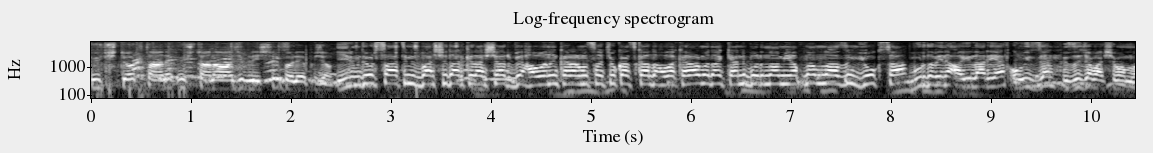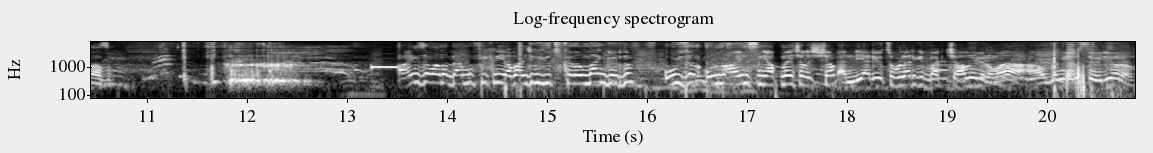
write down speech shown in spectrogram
3-4 tane 3 tane ağacı birleştirip böyle yapacağım. 24 saatimiz başladı arkadaşlar ve havanın kararmasına çok az kaldı. Hava kararmadan kendi barınağımı yapmam lazım. Yoksa burada beni ayılar yer. O yüzden hızlıca başlamam lazım. Aynı zamanda ben bu fikri yabancı bir YouTube kanalından gördüm. O yüzden onun aynısını yapmaya çalışacağım. Ben diğer YouTuber'lar gibi bak çalmıyorum ha. Aldığım yeri söylüyorum.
